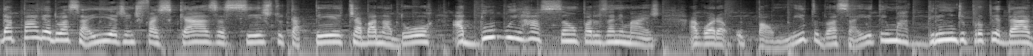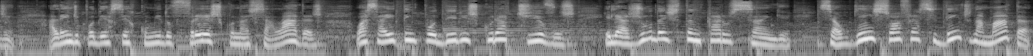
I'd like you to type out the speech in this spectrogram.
Da palha do açaí, a gente faz casa, cesto, tapete, abanador, adubo e ração para os animais. Agora, o palmito do açaí tem uma grande propriedade. Além de poder ser comido fresco nas saladas, o açaí tem poderes curativos. Ele ajuda a estancar o sangue. Se alguém sofre acidente na mata,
